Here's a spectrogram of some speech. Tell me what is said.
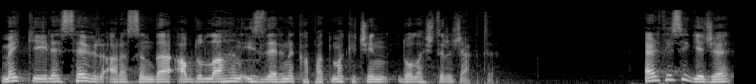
Mekke ile Sevr arasında Abdullah'ın izlerini kapatmak için dolaştıracaktı. Ertesi gece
